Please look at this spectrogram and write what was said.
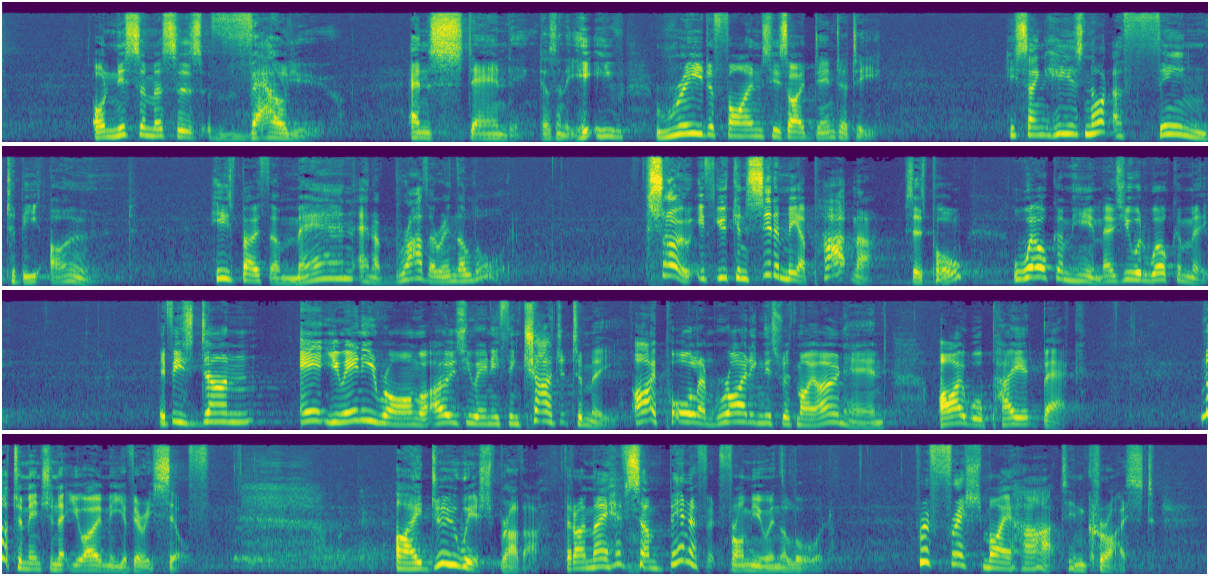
Onesimus's value and standing, doesn't he? he? He redefines his identity. He's saying he is not a thing to be owned. He's both a man and a brother in the Lord. So, if you consider me a partner, says Paul, welcome him as you would welcome me. If he's done you any wrong or owes you anything, charge it to me. I, Paul, am writing this with my own hand. I will pay it back. Not to mention that you owe me your very self. I do wish, brother, that I may have some benefit from you in the Lord. Refresh my heart in Christ.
